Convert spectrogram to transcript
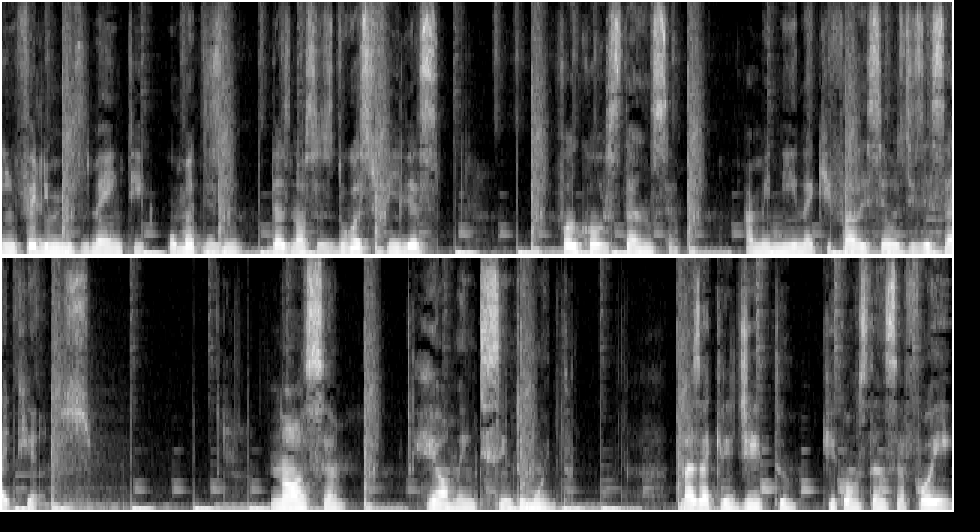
Infelizmente, uma das nossas duas filhas foi Constança, a menina que faleceu aos 17 anos. Nossa, realmente sinto muito, mas acredito que Constança foi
